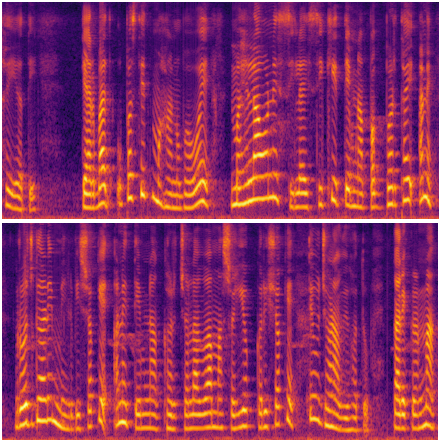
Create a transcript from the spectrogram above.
થઈ હતી. ત્યારબાદ ઉપસ્થિત મહાનુભાવોએ મહિલાઓને સિલાઈ શીખી તેમના પગભર થઈ અને રોજગારી મેળવી શકે અને તેમના ઘર ચલાવવામાં સહયોગ કરી શકે તેવું જણાવ્યું હતું. કાર્યક્રમમાં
